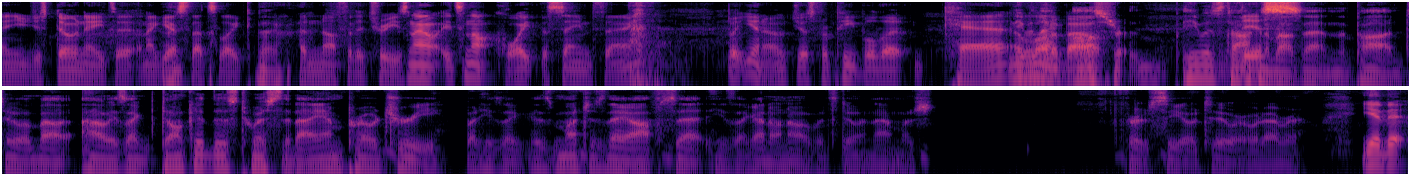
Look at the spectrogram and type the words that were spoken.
and you just donate it, and I guess that's like enough for the trees. Now it's not quite the same thing, but you know, just for people that care a lot about. He was talking this- about that in the pod too, about how he's like, "Don't get this twisted. I am pro tree, but he's like, as much as they offset, he's like, I don't know if it's doing that much for CO two or whatever." Yeah, that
